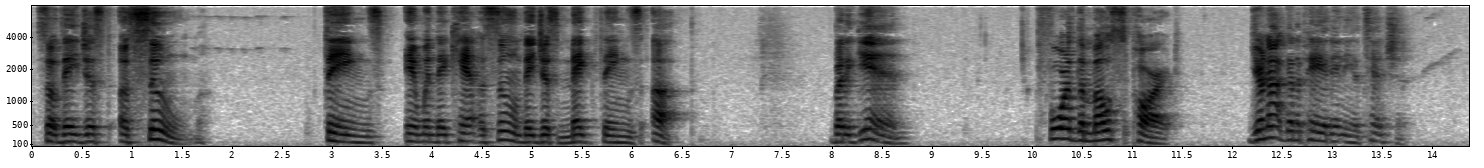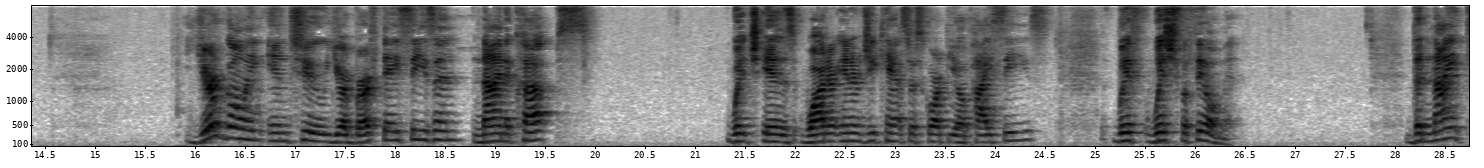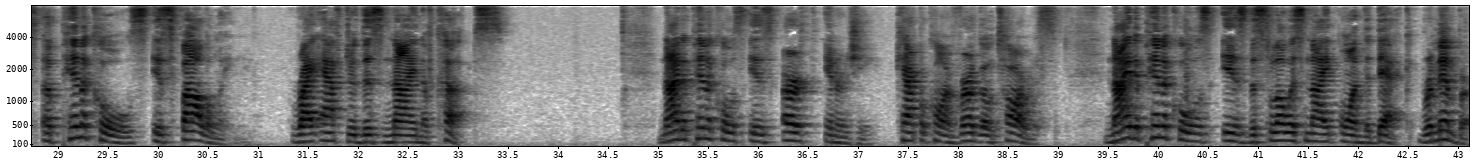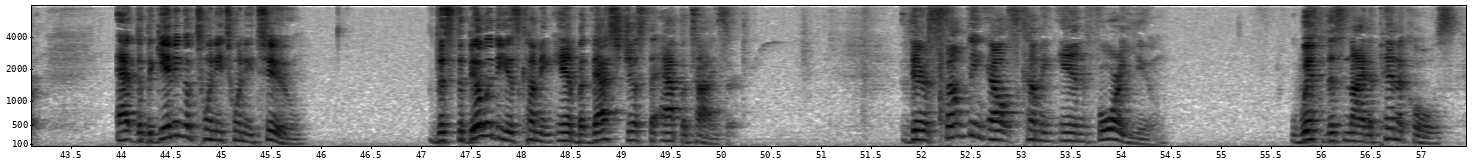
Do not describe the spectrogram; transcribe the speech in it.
So they just assume things and when they can't assume, they just make things up. But again, for the most part, you're not going to pay it any attention. You're going into your birthday season, Nine of Cups, which is water energy, Cancer, Scorpio, Pisces. with wish fulfillment. The Knight of Pentacles is following right after this Nine of Cups. Knight of Pentacles is earth energy. Capricorn, Virgo, Taurus. Knight of Pentacles is the slowest knight on the deck. Remember, at the beginning of 2022, the stability is coming in, but that's just the appetizer. There's something else coming in for you with this Knight of Pentacles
